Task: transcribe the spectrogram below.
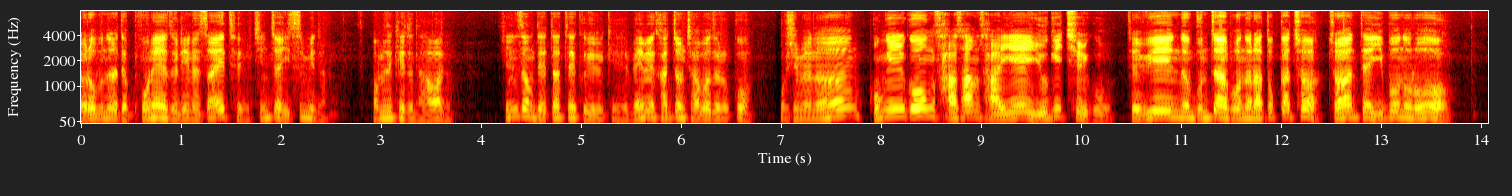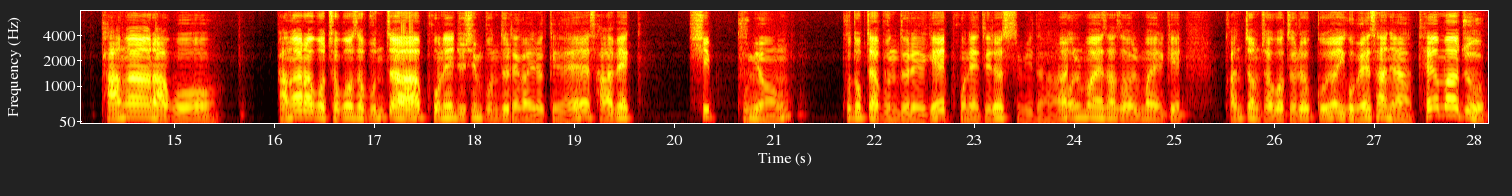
여러분들한테 보내드리는 사이트 진짜 있습니다. 검색해도 나와요. 신성 데이터테크 이렇게 매매 관점 잡아들었고 보시면은 010-4342-6279 제 위에 있는 문자 번호랑 똑같죠? 저한테 이 번호로 방아라고 방아라고 적어서 문자 보내주신 분들 제가 이렇게 419명 구독자분들에게 보내드렸습니다. 얼마에 사서 얼마에 이렇게 관점 적어 드렸고요. 이거 왜 사냐? 테마주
